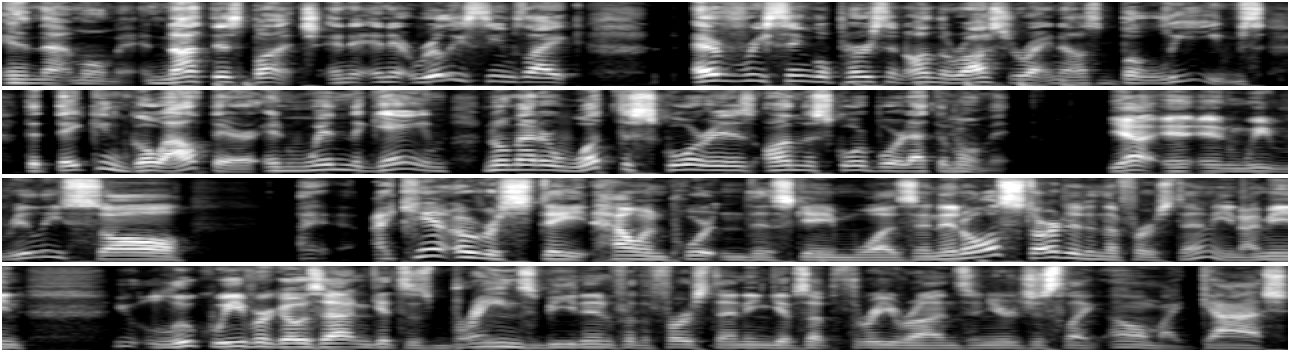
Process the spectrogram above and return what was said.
in that moment, and not this bunch. And and it really seems like every single person on the roster right now believes that they can go out there and win the game no matter what the score is on the scoreboard at the moment. Yeah, and, and we really saw. I, I can't overstate how important this game was, and it all started in the first inning. I mean, Luke Weaver goes out and gets his brains beat in for the first inning, gives up three runs, and you're just like, oh my gosh!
